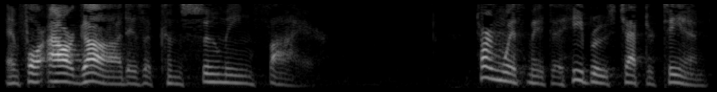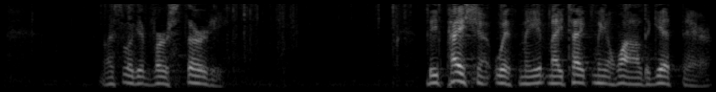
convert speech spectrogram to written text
and for our God is a consuming fire. Turn with me to Hebrews chapter 10. Let's look at verse 30. Be patient with me. It may take me a while to get there.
